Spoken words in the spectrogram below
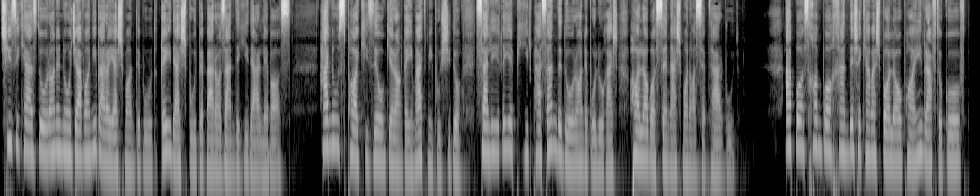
چیزی که از دوران نوجوانی برایش مانده بود قیدش بود به برازندگی در لباس. هنوز پاکیزه و گران قیمت می پوشید و سلیقه پیرپسند دوران بلوغش حالا با سنش مناسب تر بود. عباس خان با خنده شکمش بالا و پایین رفت و گفت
